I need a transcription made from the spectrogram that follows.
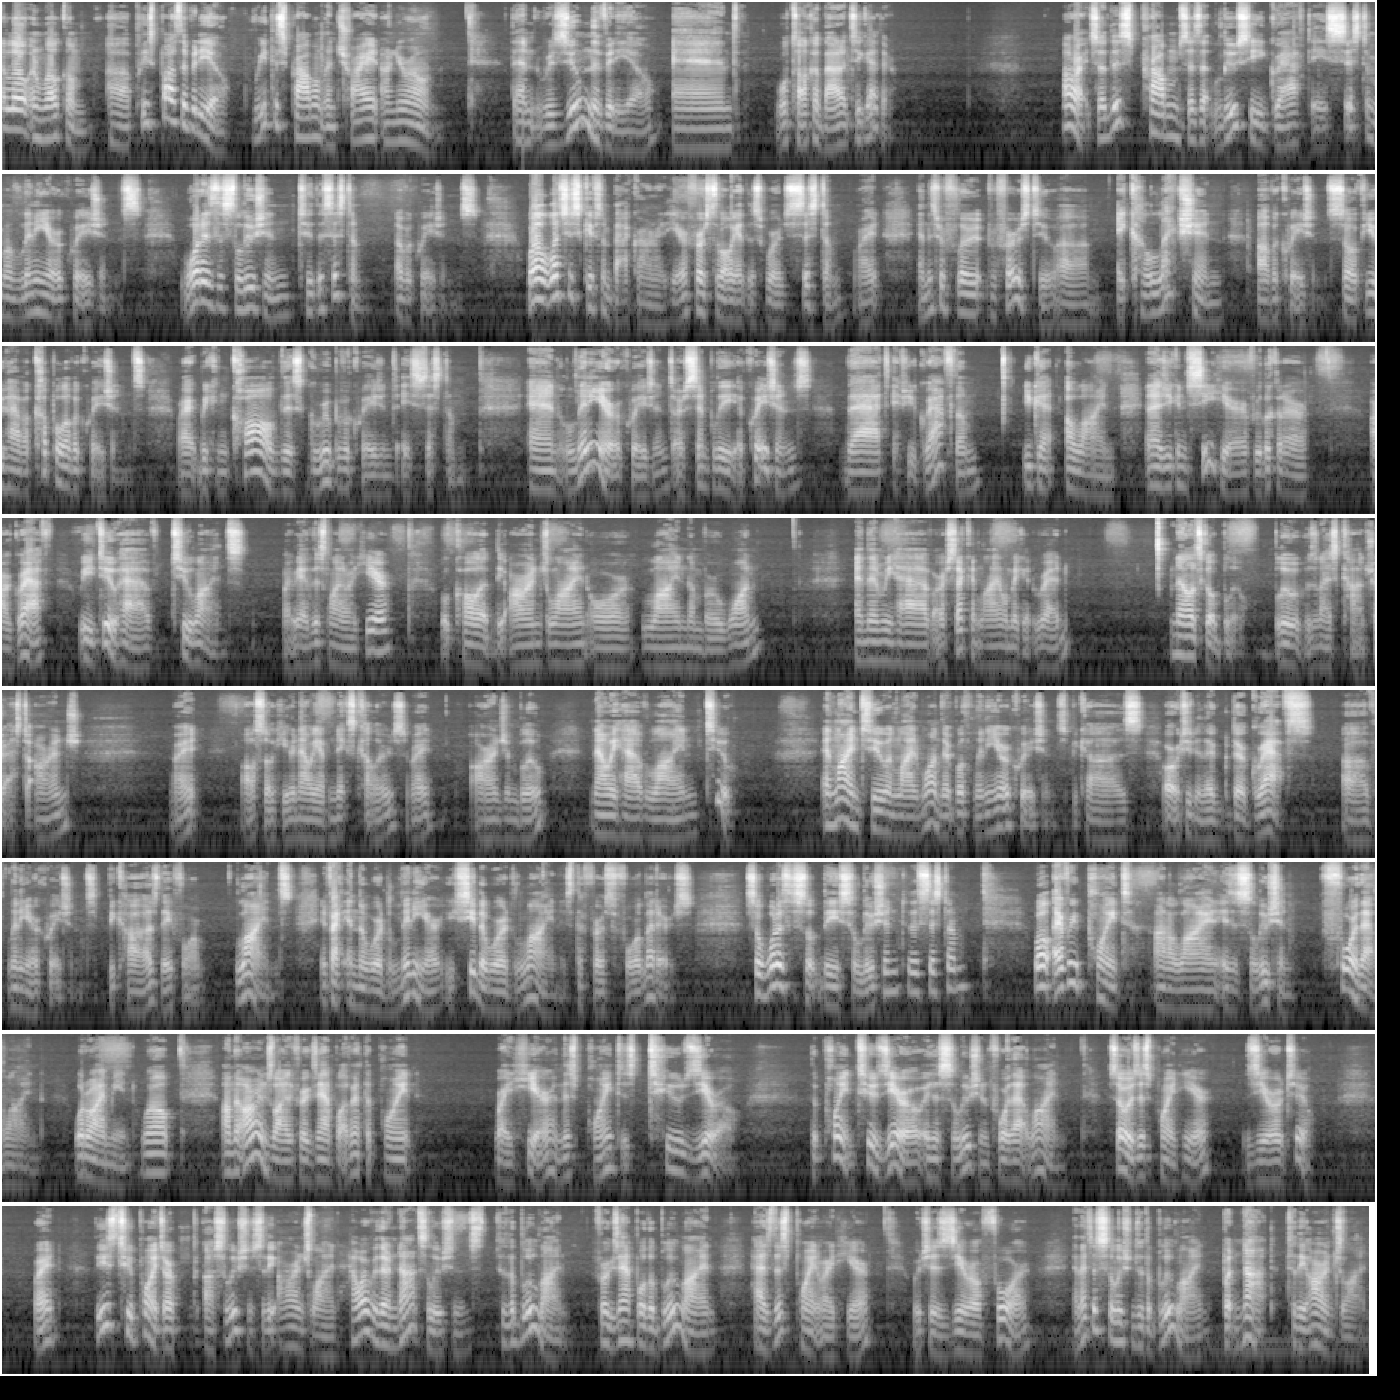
Hello and welcome. Uh, please pause the video, read this problem and try it on your own. Then resume the video and we'll talk about it together. Alright, so this problem says that Lucy graphed a system of linear equations. What is the solution to the system of equations? Well, let's just give some background right here. First of all, we have this word system, right? And this refer refers to um, a collection of equations. So if you have a couple of equations, right, we can call this group of equations a system. And linear equations are simply equations that if you graph them, you get a line. And as you can see here, if we look at our, our graph, we do have two lines. Right, we have this line right here. We'll call it the orange line or line number one. And then we have our second line, we'll make it red. Now let's go blue. Blue is a nice contrast to orange right? Also here now we have mixed colors, right? Orange and blue. Now we have line 2. And line 2 and line 1, they're both linear equations because, or excuse me, they're, they're graphs of linear equations because they form lines. In fact, in the word linear, you see the word line. It's the first four letters. So what is the solution to the system? Well, every point on a line is a solution for that line. What do I mean? Well, on the orange line, for example, I've got the point right here, and this point is 2, 0. The point 2, 0 is a solution for that line. So is this point here, 0, 2. Right? These two points are uh, solutions to the orange line. However, they're not solutions to the blue line. For example, the blue line has this point right here, which is 0, 4, and that's a solution to the blue line, but not to the orange line.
